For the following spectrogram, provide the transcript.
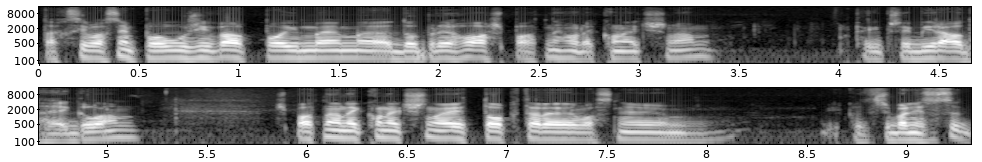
tak si vlastně používá pojmem dobrého a špatného nekonečna, který přebírá od Hegela. Špatné nekonečno je to, které vlastně jako třeba něco se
